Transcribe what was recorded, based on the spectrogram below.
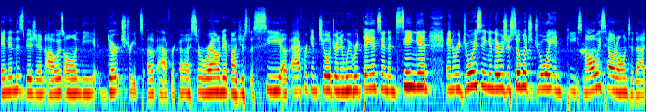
And in this vision, I was on the dirt streets of Africa, surrounded by just a sea of African children. And we were dancing and singing and rejoicing. And there was just so much joy and peace. And I always held on to that.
